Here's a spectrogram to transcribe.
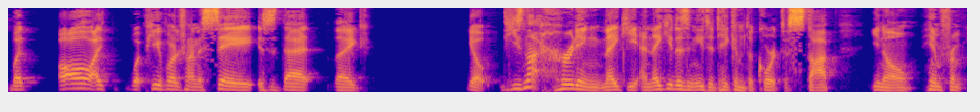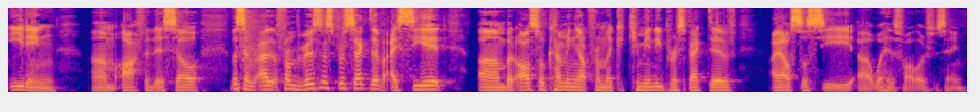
But all I what people are trying to say is that like, yo, he's not hurting Nike, and Nike doesn't need to take him to court to stop, you know, him from eating um, off of this. So listen, I, from a business perspective, I see it, um, but also coming up from like a community perspective, I also see uh, what his followers are saying.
